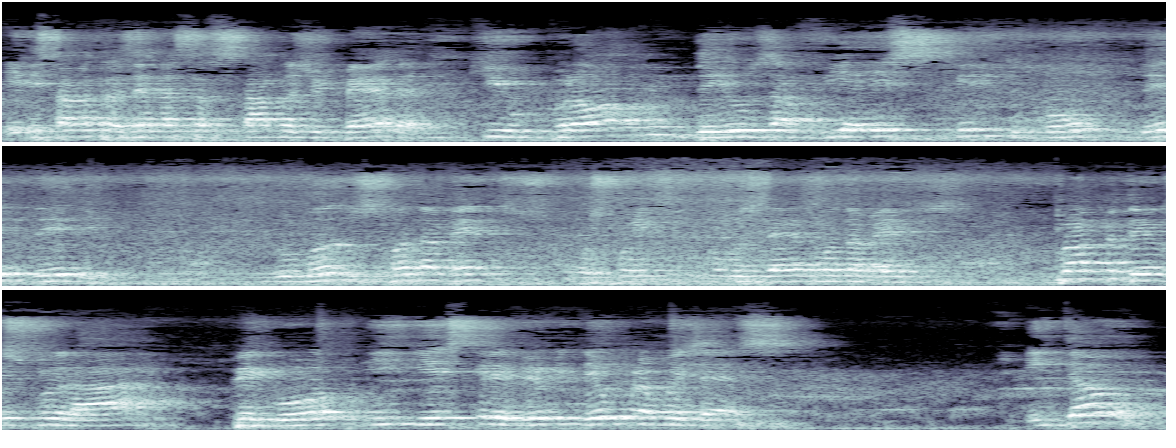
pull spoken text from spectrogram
ele estava trazendo essas tábuas de pedra que o próprio Deus havia escrito com o dedo dele, os mandamentos, os conhecidos como os dez mandamentos. O próprio Deus foi lá, pegou e, escreveu e deu para Moisés. Então,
